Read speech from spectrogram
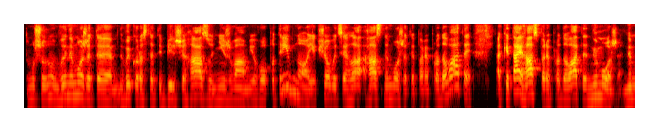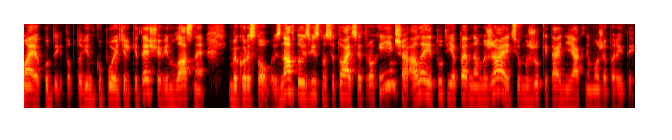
тому що ну ви не можете використати більше газу, ніж вам його потрібно. Якщо ви цей газ не можете перепродавати, а Китай газ перепродавати не може, немає куди. Тобто він купує тільки те, що він власне використовує. З нафтою, звісно, ситуація трохи інша, але і тут є певна межа, і цю межу Китай ніяк не може перейти.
